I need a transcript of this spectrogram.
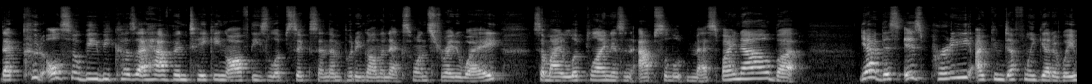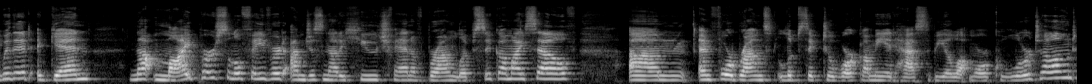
That could also be because I have been taking off these lipsticks and then putting on the next one straight away. So my lip line is an absolute mess by now, but yeah, this is pretty. I can definitely get away with it. Again, not my personal favorite. I'm just not a huge fan of brown lipstick on myself. Um, and for Brown's lipstick to work on me, it has to be a lot more cooler toned.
